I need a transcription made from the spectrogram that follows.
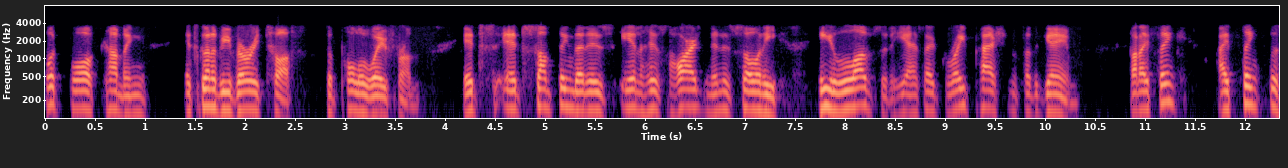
football coming, it's going to be very tough to pull away from. It's it's something that is in his heart and in his soul, and he he loves it. He has a great passion for the game. But I think I think the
